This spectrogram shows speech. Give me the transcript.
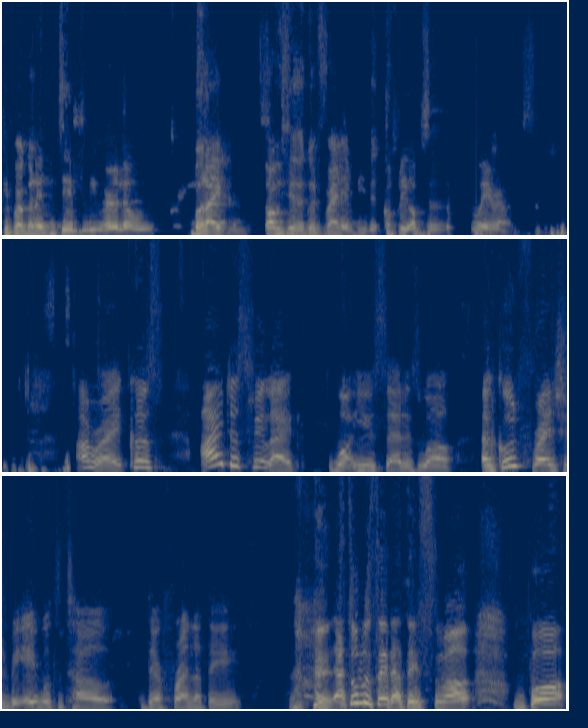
people are gonna dip, leave her alone. But like obviously, as a good friend, it'd be the complete opposite way around. All right, because I just feel like what you said as well. A good friend should be able to tell their friend that they. I don't want to say that they smell, but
